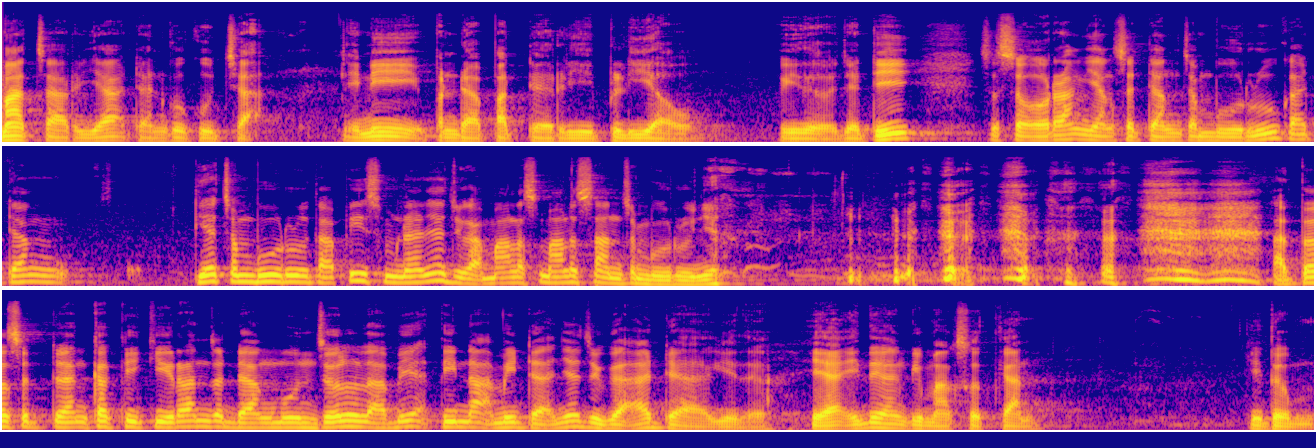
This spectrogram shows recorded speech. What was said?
macarya, dan kukuca. Ini pendapat dari beliau. Gitu. Jadi seseorang yang sedang cemburu, kadang dia cemburu, tapi sebenarnya juga males-malesan cemburunya. atau sedang kekikiran sedang muncul tapi tinak midanya juga ada gitu. Ya itu yang dimaksudkan. Gitu.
